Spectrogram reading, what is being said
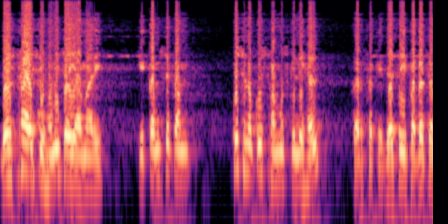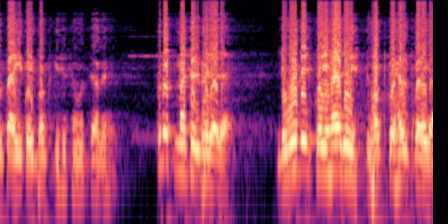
व्यवस्था ऐसी होनी चाहिए हमारी कि कम से कम कुछ न कुछ हम उसके लिए हेल्प कर सके। जैसे ही पता चलता है कि कोई भक्त किसी समस्या में है तुरंत मैसेज भेजा जाए। डिवोटीज कोई है जो इस भक्त को हेल्प करेगा?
